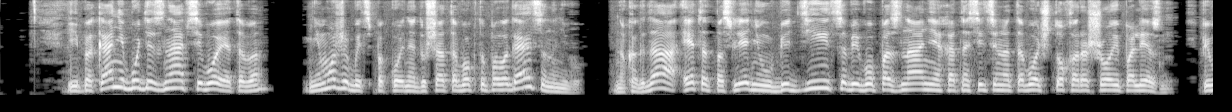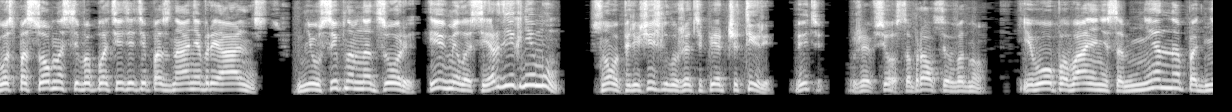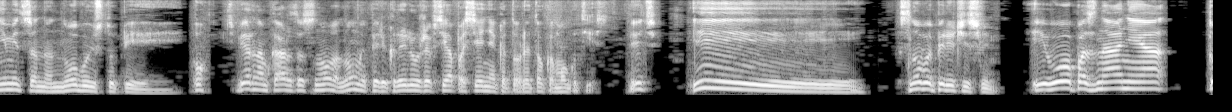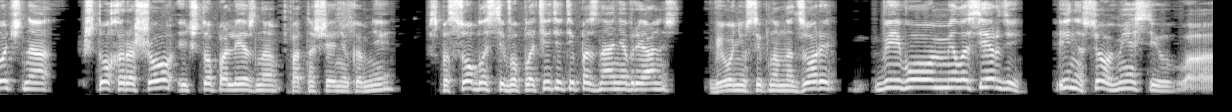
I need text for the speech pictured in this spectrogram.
И пока не будет знать всего этого, не может быть спокойная душа того, кто полагается на него. Но когда этот последний убедится в его познаниях относительно того, что хорошо и полезно, в его способности воплотить эти познания в реальность, в неусыпном надзоре и в милосердии к нему, снова перечислил уже теперь четыре. Видите? Уже все, собрал все в одно. Его упование, несомненно, поднимется на новую ступень. О, теперь нам кажется снова, ну, мы перекрыли уже все опасения, которые только могут есть. Видите? И снова перечислим. Его познание точно, что хорошо и что полезно по отношению ко мне, способности воплотить эти познания в реальность, в его неусыпном надзоре, в его милосердии. И на все вместе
